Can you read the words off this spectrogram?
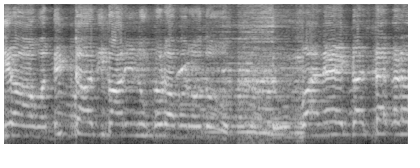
ಯಾವ ದಿಟ್ಟಾಧಿಕಾರಿನೂ ಕೂಡ ಬರೋದು ತುಂಬಾನೇ ಕಷ್ಟಗಳು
